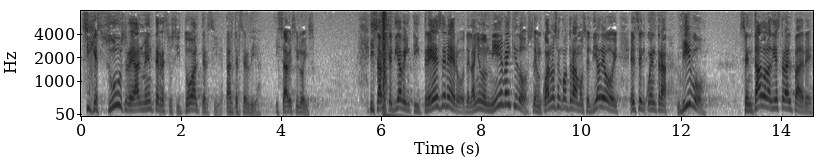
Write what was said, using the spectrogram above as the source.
Si Jesús realmente resucitó al tercer, día, y sabe si lo hizo. Y sabe que el día 23 de enero del año 2022, en el cual nos encontramos el día de hoy, Él se encuentra vivo, sentado a la diestra del Padre,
